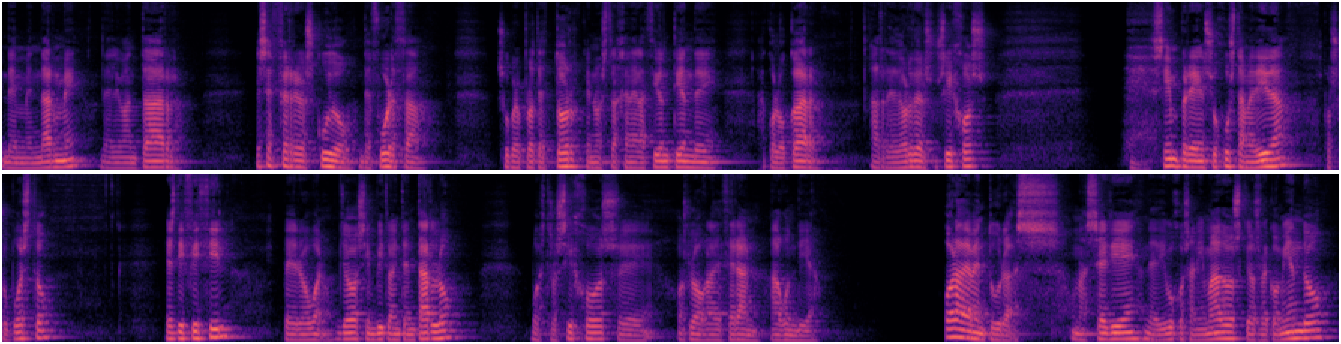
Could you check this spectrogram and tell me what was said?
enmendarme, de levantar ese férreo escudo de fuerza superprotector que nuestra generación tiende a colocar alrededor de sus hijos, eh, siempre en su justa medida, por supuesto. Es difícil, pero bueno, yo os invito a intentarlo. Vuestros hijos eh, os lo agradecerán algún día. Hora de Aventuras, una serie de dibujos animados que os recomiendo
